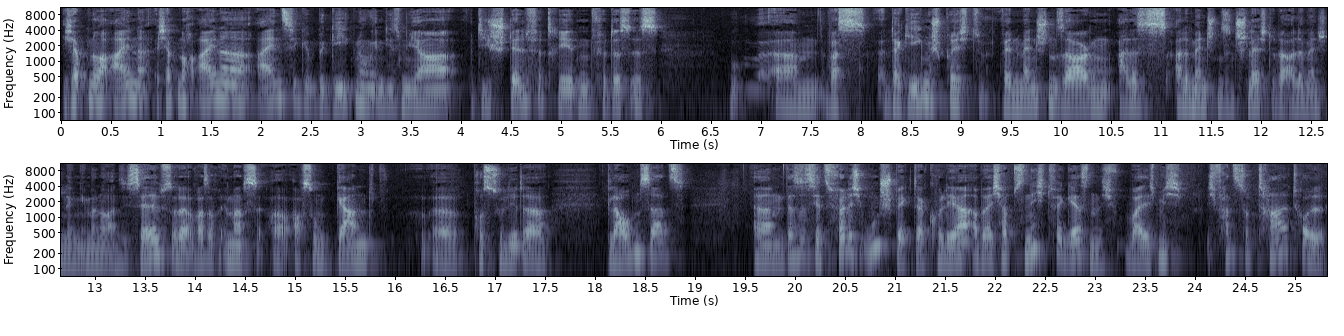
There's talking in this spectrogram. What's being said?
ich hab nur eine, ich habe noch eine einzige Begegnung in diesem Jahr, die stellvertretend für das ist, ähm, was dagegen spricht, wenn Menschen sagen, alles, alle Menschen sind schlecht oder alle Menschen denken immer nur an sich selbst oder was auch immer. Das ist auch so ein gern äh, postulierter Glaubenssatz. Ähm, das ist jetzt völlig unspektakulär, aber ich habe es nicht vergessen, ich, weil ich mich, ich fand es total toll.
